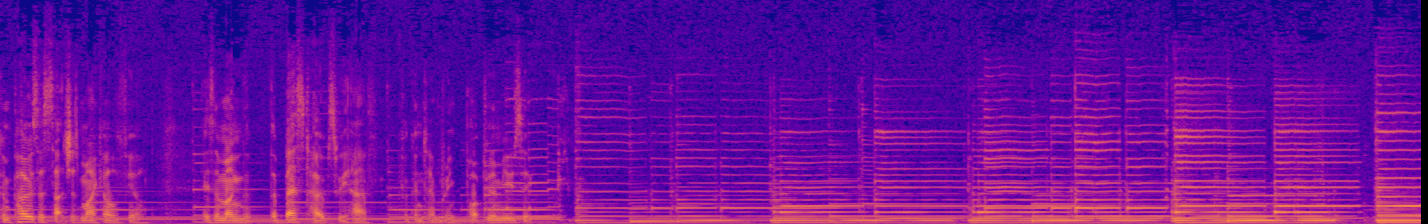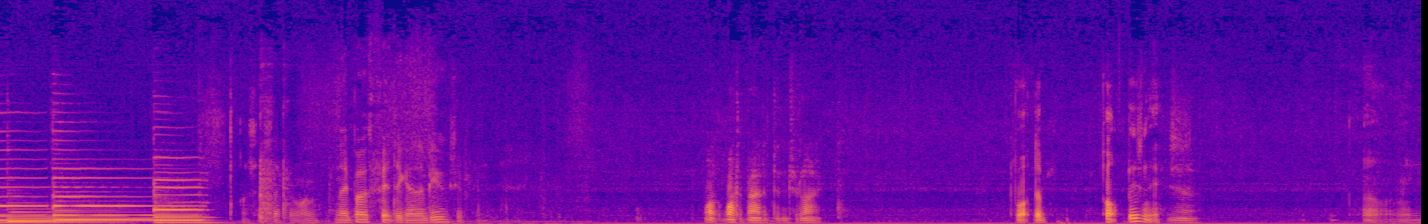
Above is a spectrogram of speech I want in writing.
composer such as Mike Oldfield is among the, the best hopes we have for contemporary popular music. That's the second one. They both fit together beautifully. What, about it didn't you like? What, the pop business? Yeah. Well, I mean.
